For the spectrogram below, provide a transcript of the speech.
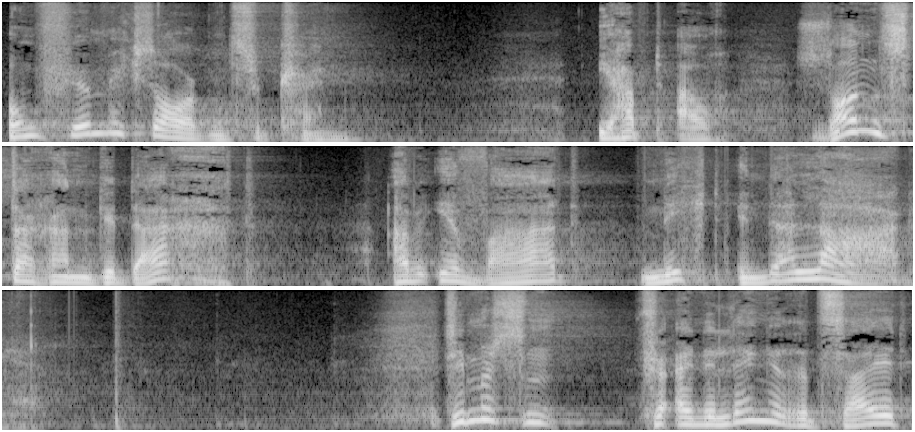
um für mich sorgen zu können. Ihr habt auch sonst daran gedacht, aber ihr wart nicht in der Lage. Sie müssen für eine längere Zeit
